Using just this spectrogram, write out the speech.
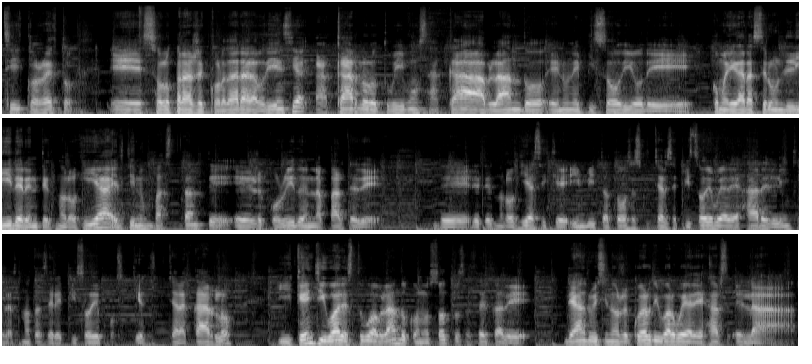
Sí, correcto. Eh, solo para recordar a la audiencia, a Carlos lo tuvimos acá hablando en un episodio de cómo llegar a ser un líder en tecnología. Él tiene un bastante eh, recorrido en la parte de, de, tecnología, así que invito a todos a escuchar ese episodio. Voy a dejar el link en las notas del episodio por si quieres escuchar a Carlos. Y Kenji igual estuvo hablando con nosotros acerca de, de Android, si no recuerdo, igual voy a dejar la,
